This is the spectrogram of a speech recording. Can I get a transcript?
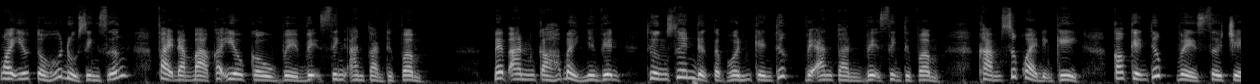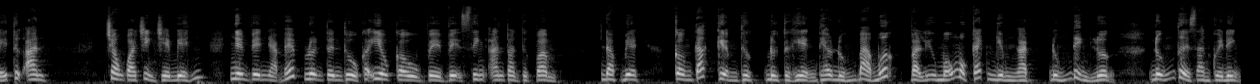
ngoài yếu tố đủ dinh dưỡng, phải đảm bảo các yêu cầu về vệ sinh an toàn thực phẩm. Bếp ăn có 7 nhân viên thường xuyên được tập huấn kiến thức về an toàn vệ sinh thực phẩm, khám sức khỏe định kỳ, có kiến thức về sơ chế thức ăn. Trong quá trình chế biến, nhân viên nhà bếp luôn tuân thủ các yêu cầu về vệ sinh an toàn thực phẩm. Đặc biệt, công tác kiểm thực được thực hiện theo đúng 3 bước và lưu mẫu một cách nghiêm ngặt, đúng đỉnh lượng, đúng thời gian quy định,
